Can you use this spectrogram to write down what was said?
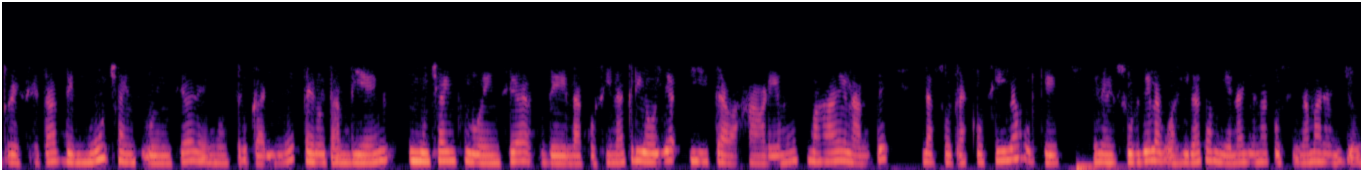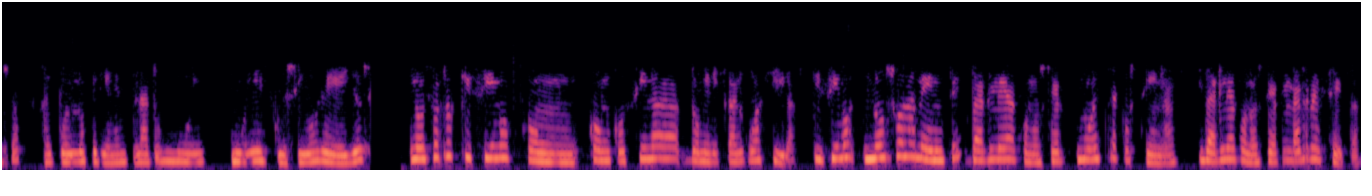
recetas de mucha influencia de nuestro Caribe, pero también mucha influencia de la cocina criolla y trabajaremos más adelante las otras cocinas porque en el sur de la Guajira también hay una cocina maravillosa, hay pueblos que tienen platos muy muy exclusivos de ellos nosotros quisimos con, Cocina Dominical Guajira, quisimos no solamente darle a conocer nuestra cocina, darle a conocer las recetas,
